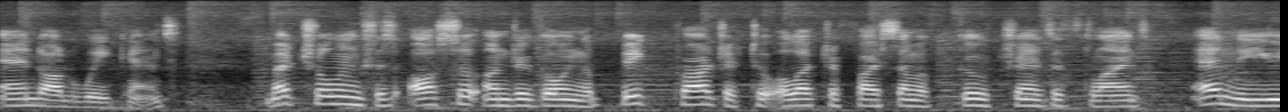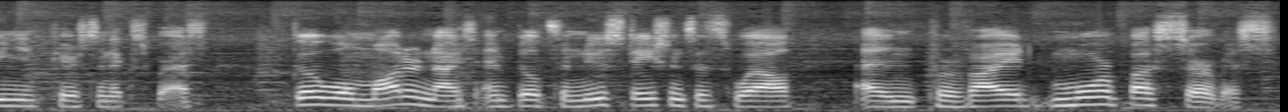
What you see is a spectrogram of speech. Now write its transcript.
and on weekends. Metrolinx is also undergoing a big project to electrify some of GO Transit's lines and the Union Pearson Express. GO will modernize and build some new stations as well and provide more bus service.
